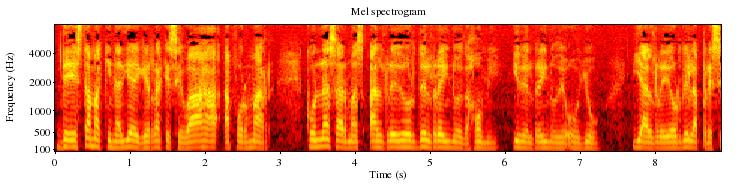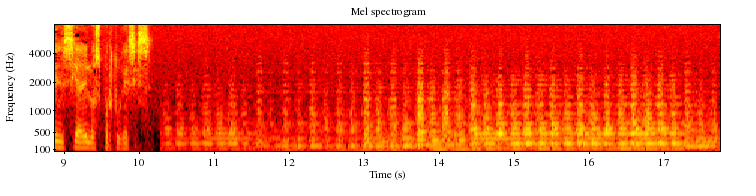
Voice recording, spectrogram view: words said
de esta maquinaria de guerra que se va a, a formar con las armas alrededor del reino de Dahomey y del reino de Oyo y alrededor de la presencia de los portugueses.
